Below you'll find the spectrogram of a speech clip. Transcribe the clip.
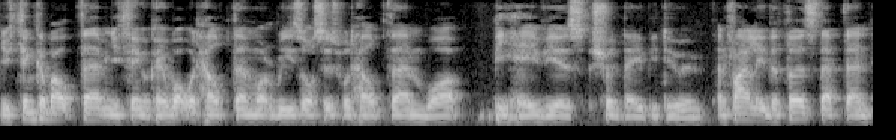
You think about them and you think, okay, what would help them? What resources would help them? What behaviors should they be doing? And finally, the third step then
